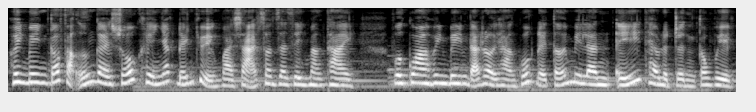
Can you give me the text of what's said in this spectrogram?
Huyên Bin có phản ứng gây sốt khi nhắc đến chuyện bà xã Son Jae Jin mang thai. Vừa qua, Huyên Bin đã rời Hàn Quốc để tới Milan, Ý theo lịch trình công việc.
